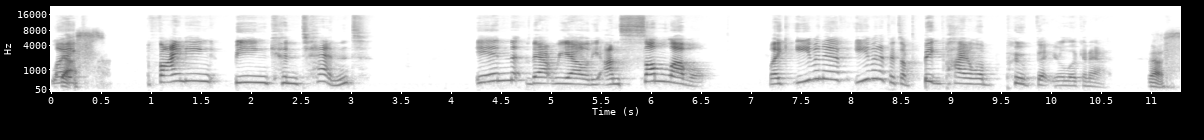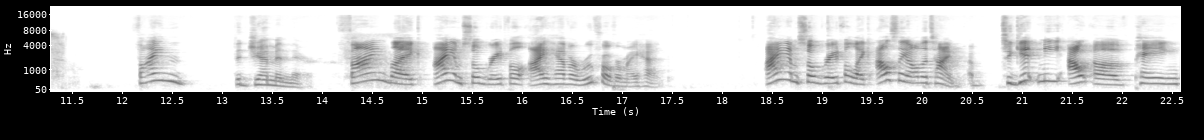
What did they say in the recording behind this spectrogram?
like yes. finding being content in that reality on some level. Like even if even if it's a big pile of poop that you're looking at, Yes. find the gem in there. Find like I am so grateful I have a roof over my head. I am so grateful like I'll say all the time uh, to get me out of paying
